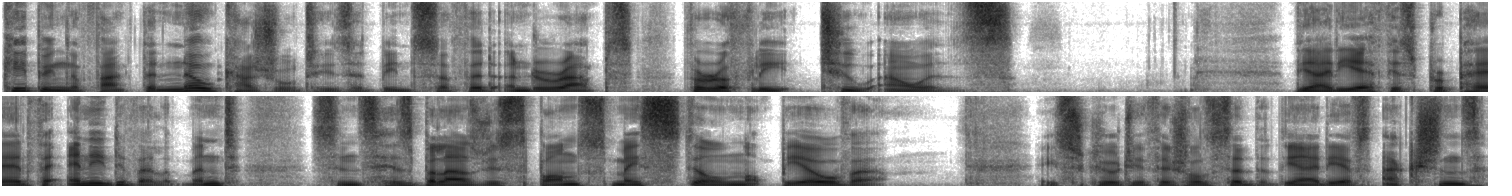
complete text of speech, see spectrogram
keeping the fact that no casualties had been suffered under wraps for roughly two hours. The IDF is prepared for any development, since Hezbollah's response may still not be over. A security official said that the IDF's actions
